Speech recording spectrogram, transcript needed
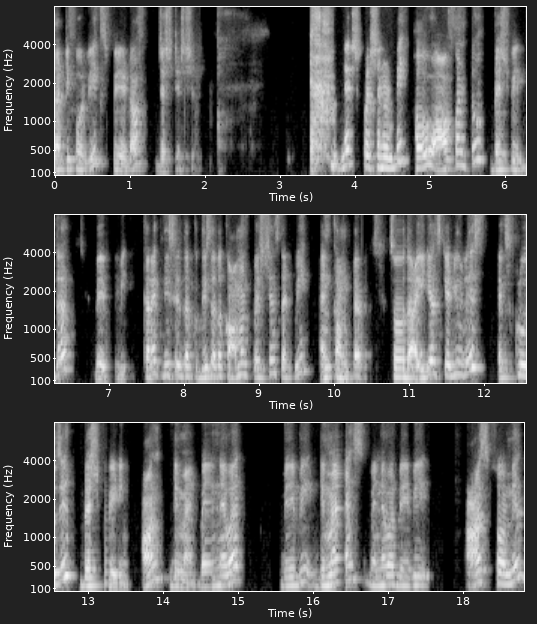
34 weeks period of gestation. Next question will be how often to breastfeed the baby. Correct. This is the these are the common questions that we encounter. So the ideal schedule is exclusive breastfeeding on demand. Whenever baby demands, whenever baby asks for milk,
